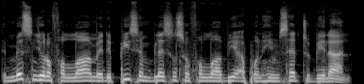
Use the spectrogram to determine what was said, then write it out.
the messenger of Allah may the peace and blessings of Allah be upon him said to Bilal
